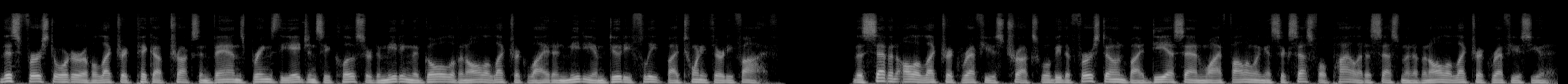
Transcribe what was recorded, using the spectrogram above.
This first order of electric pickup trucks and vans brings the agency closer to meeting the goal of an all electric light and medium duty fleet by 2035. The seven all electric refuse trucks will be the first owned by DSNY following a successful pilot assessment of an all electric refuse unit.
